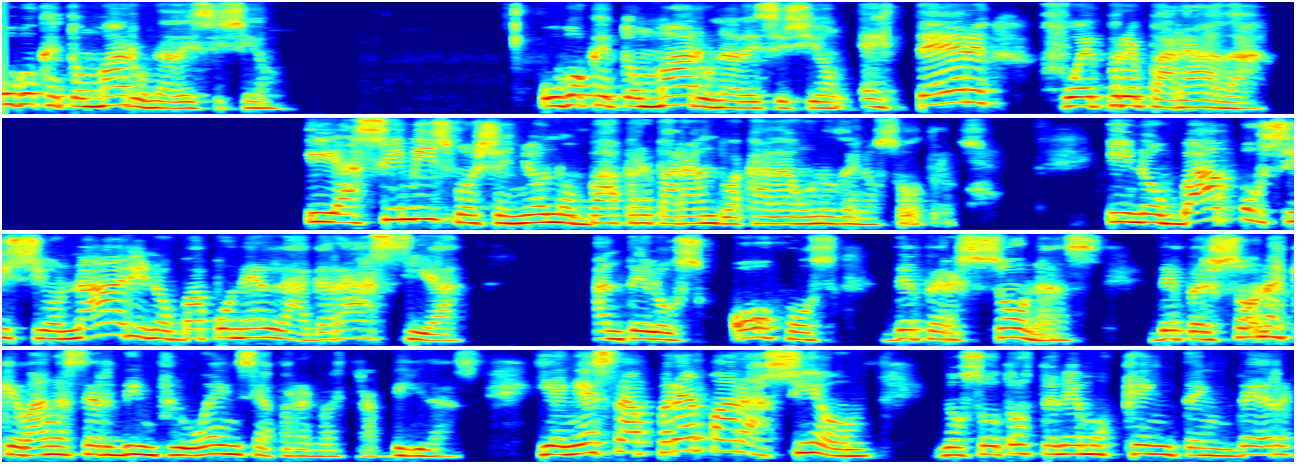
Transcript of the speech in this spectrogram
hubo que tomar una decisión. Hubo que tomar una decisión. Esther fue preparada. Y asimismo el Señor nos va preparando a cada uno de nosotros. Y nos va a posicionar y nos va a poner la gracia ante los ojos de personas de personas que van a ser de influencia para nuestras vidas. Y en esa preparación, nosotros tenemos que entender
